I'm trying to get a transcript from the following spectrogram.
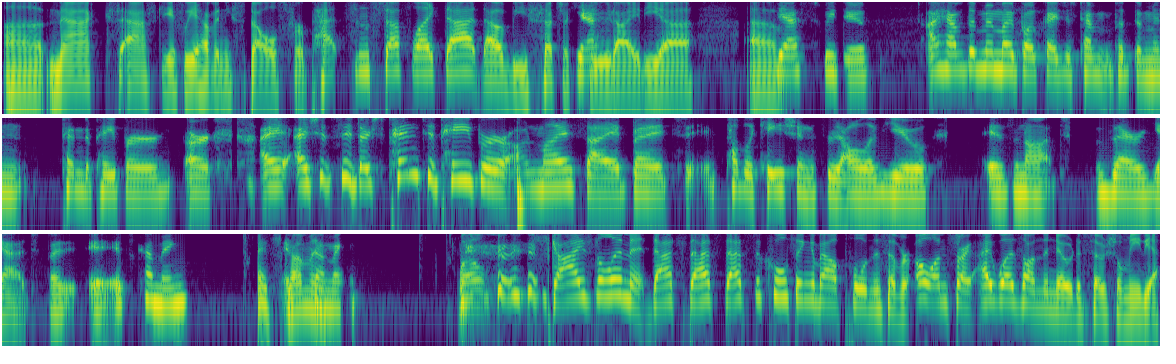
Uh, Max asking if we have any spells for pets and stuff like that. That would be such a yes. cute idea. Um, yes, we do. I have them in my book. I just haven't put them in pen to paper, or I, I should say there's pen to paper on my side, but publication for all of you is not there yet. But it, it's coming. It's coming. It's coming. Well, sky's the limit. That's that's that's the cool thing about pulling this over. Oh, I'm sorry. I was on the note of social media.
